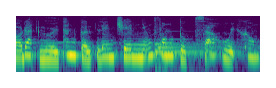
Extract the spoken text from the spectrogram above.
Có đặt người thân cận lên trên những phong tục xã hội không?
